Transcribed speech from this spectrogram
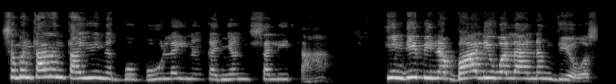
samantalang tayo ay nagbubulay ng kanyang salita. Hindi binabaliwala ng Diyos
